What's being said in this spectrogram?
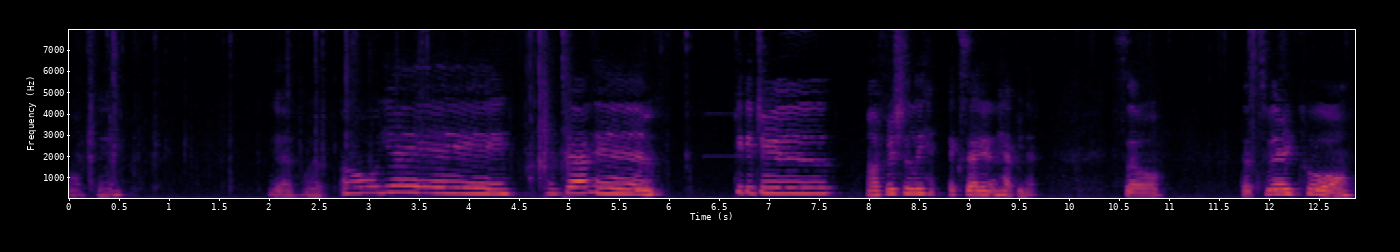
Okay. Yeah, have, oh yay! I got him! Pikachu! I'm officially excited and happy now. So that's very cool.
